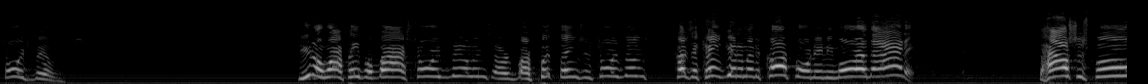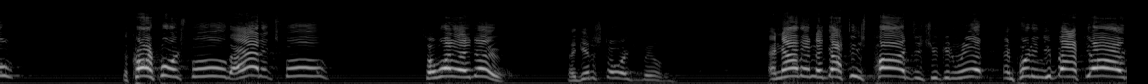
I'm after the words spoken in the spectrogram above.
Storage buildings. Do you know why people buy storage buildings or, or put things in storage buildings? Because they can't get them in the carport anymore or the attic. The house is full, the carport's full, the attic's full. So what do they do? They get a storage building. And now then they got these pods that you can rent and put in your backyard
